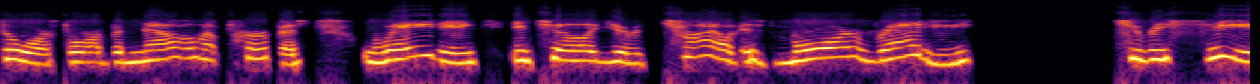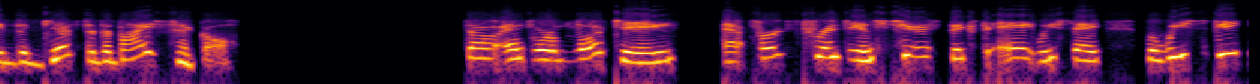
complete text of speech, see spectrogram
store for a benevolent purpose, waiting until your child is more ready to receive the gift of the bicycle. So as we're looking at 1 Corinthians 2, 6 to 8, we say, But we speak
